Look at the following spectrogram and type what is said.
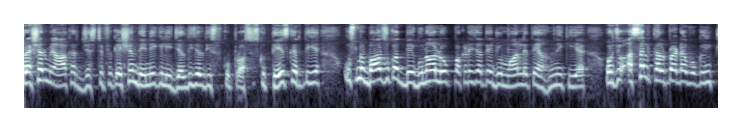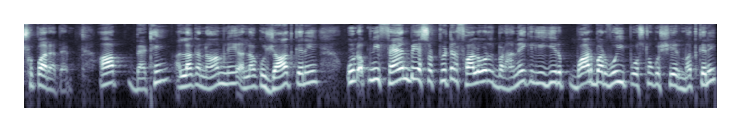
प्रेशर में आकर जस्टिफिकेशन देने के लिए जल्दी जल्दी इसको प्रोसेस को तेज़ करती है। उसमें बाज़त बेगुनाह लोग पकड़े जाते हैं जो मान लेते हैं हमने किया है और जो असल कल्परेट है वो कहीं छुपा रहता है। आप बैठें, अल्लाह का नाम लें, अल्लाह को याद करें, उन अपनी फ़ैन बेस और ट्विटर फॉलोअर्स बढ़ाने के लिए ये बार बार वही पोस्टों को शेयर मत करें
